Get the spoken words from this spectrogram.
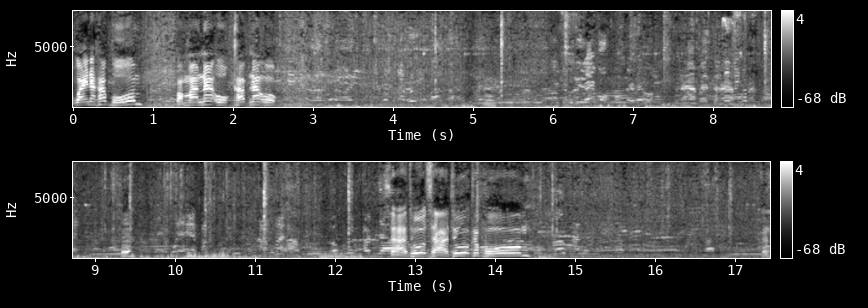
กไว้นะครับผมประมาณหน้าอกครับหน้าอกสาธุสาธุครับผมอะ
